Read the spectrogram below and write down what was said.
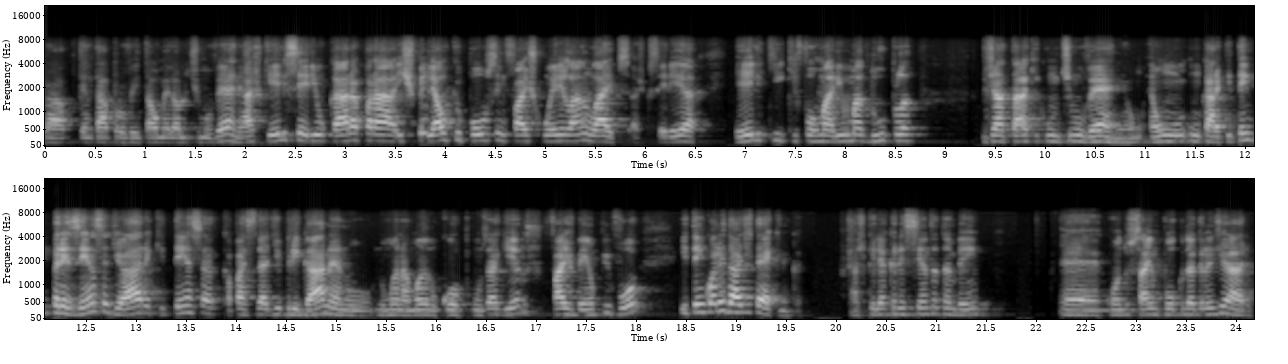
para tentar aproveitar o melhor do Timo Werner, acho que ele seria o cara para espelhar o que o Poulsen faz com ele lá no Leipzig. Acho que seria ele que, que formaria uma dupla de ataque com o Timo Werner. É, um, é um, cara que tem presença de área, que tem essa capacidade de brigar né, no, no mano a mano, no corpo com os zagueiros, faz bem o pivô e tem qualidade técnica. Acho que ele acrescenta também é, quando sai um pouco da grande área.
